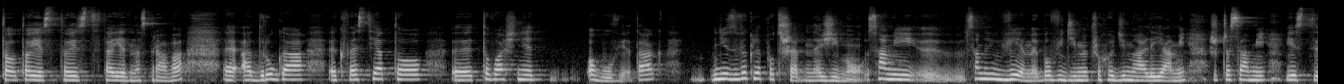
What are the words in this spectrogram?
to, to, jest, to jest ta jedna sprawa. E, A druga e, kwestia to, e, to właśnie obuwie, tak? Niezwykle potrzebne zimą. Sami, y, sami wiemy, bo widzimy, przechodzimy alejami, że czasami jest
